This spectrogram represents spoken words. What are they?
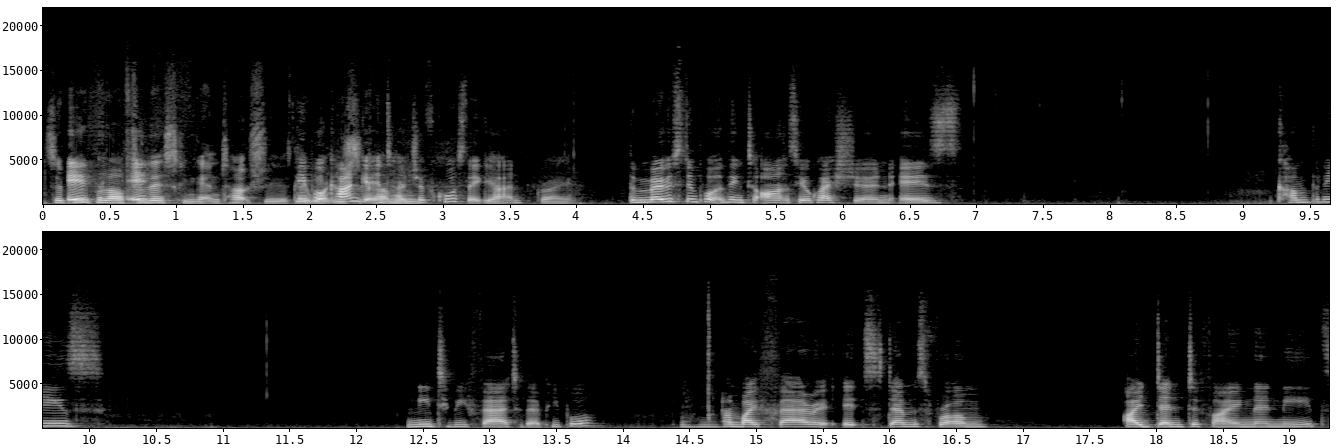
so if- people after if this can get in touch with you if they people want you can get in touch, of course they yeah, can. great. The most important thing to answer your question is companies need to be fair to their people. And by fair, it, it stems from identifying their needs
